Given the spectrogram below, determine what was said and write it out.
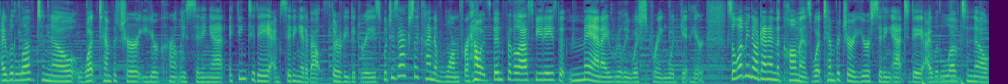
I would love to know what temperature you're currently sitting at. I think today I'm sitting at about 30 degrees, which is actually kind of warm for how it's been for the last few days, but man, I really wish spring would get here. So let me know down in the comments what temperature you're sitting at today. I would love to know.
